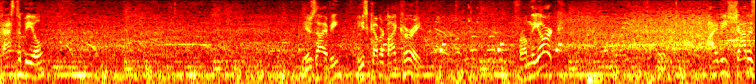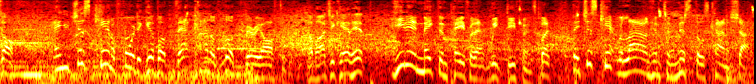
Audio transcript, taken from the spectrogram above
Pass to Beal. Here's Ivey. He's covered by Curry. From the arc. Ivey's shot is off. And you just can't afford to give up that kind of look very often. Agbaji can't hit. He didn't make them pay for that weak defense, but they just can't rely on him to miss those kind of shots.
